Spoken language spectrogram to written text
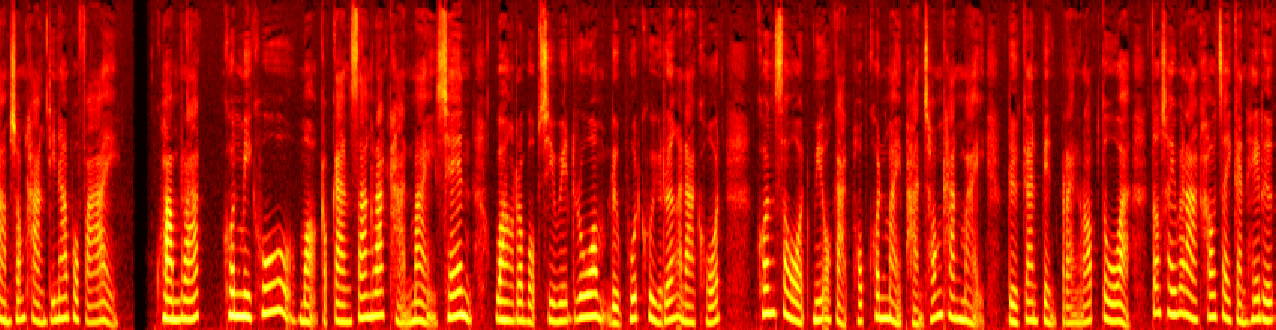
ตามช่องทางที่หน้าโปรไฟล์ ความรัก คนมีคู่เหมาะกับการสร้างรากฐานใหม่ เช่น วางระบบชีวิตร่วม หรือพูดคุยเรื่องอนาคต คนโสดมีโอกาสพบคนใหม่ผ่านช่องทางใหม่ หรือการเปลี่ยนแปลงรอบตัว ต้องใช้เวลาเข้าใจกันให้ลึก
